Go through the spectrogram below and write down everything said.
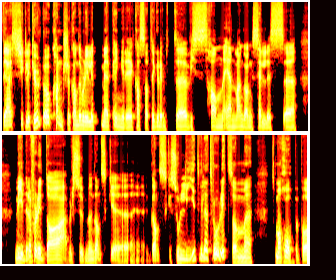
det er skikkelig kult, og kanskje kan det bli litt mer penger i kassa til Glimt uh, hvis han en eller annen gang selges uh, videre, fordi da er vel summen ganske, ganske solid, vil jeg tro. Litt som, som man håper på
